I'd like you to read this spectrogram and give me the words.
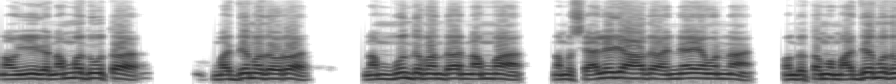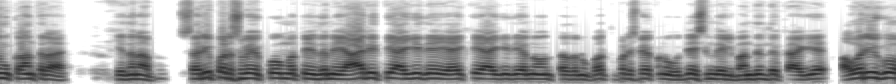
ನಾವು ಈಗ ನಮ್ಮ ದೂತ ಮಾಧ್ಯಮದವರ ನಮ್ಮ ಮುಂದೆ ಬಂದ ನಮ್ಮ ನಮ್ಮ ಶಾಲೆಗೆ ಆದ ಅನ್ಯಾಯವನ್ನ ಒಂದು ತಮ್ಮ ಮಾಧ್ಯಮದ ಮುಖಾಂತರ ಇದನ್ನ ಸರಿಪಡಿಸಬೇಕು ಮತ್ತು ಇದನ್ನ ಯಾವ ರೀತಿ ಆಗಿದೆ ಯಾಕೆ ಆಗಿದೆ ಅನ್ನುವಂಥದ್ದನ್ನು ಗೊತ್ತುಪಡಿಸಬೇಕು ಅನ್ನೋ ಉದ್ದೇಶದಿಂದ ಇಲ್ಲಿ ಬಂದಿದ್ದಕ್ಕಾಗಿ ಅವರಿಗೂ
